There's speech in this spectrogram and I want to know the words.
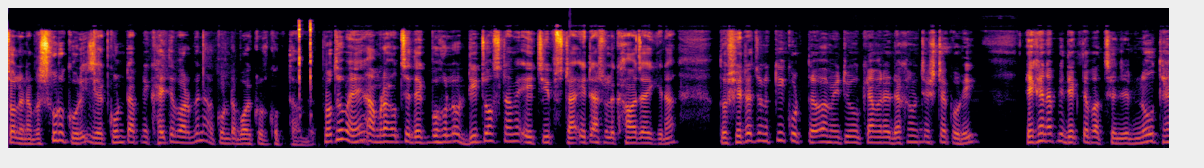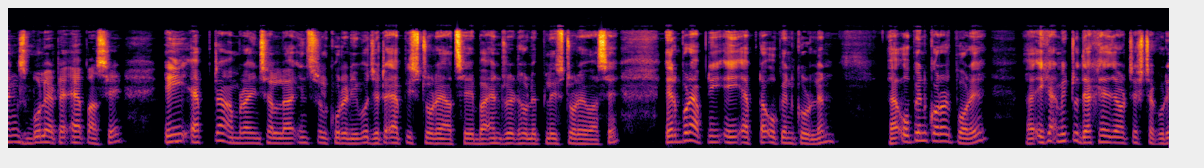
চলেন আমরা শুরু করি যে কোনটা আপনি খাইতে পারবেন আর কোনটা বয়কট করতে হবে। প্রথমে আমরা হচ্ছে দেখব হলো ডিটস নামে এই চিপসটা এটা আসলে খাওয়া যায় কিনা। তো সেটার জন্য কি করতে হবে, আমি একটু ক্যামেরায় দেখানোর চেষ্টা করি। এখানে আপনি দেখতে পাচ্ছেন যে নো থ্যাঙ্কস বলে একটা অ্যাপ আছে। এই অ্যাপটা আমরা ইনশাল্লাহ ইনস্টল করে নিব, যেটা অ্যাপ স্টোরে আছে বা অ্যান্ড্রয়েড হলে প্লে স্টোরেও আছে। এরপরে আপনি এই অ্যাপটা ওপেন করলেন। ওপেন করার পরে এখানে আমি একটু দেখায় যাওয়ার চেষ্টা করি।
